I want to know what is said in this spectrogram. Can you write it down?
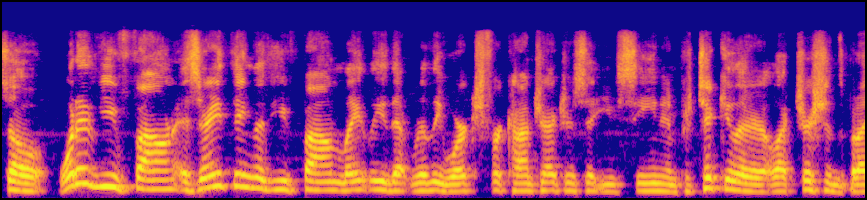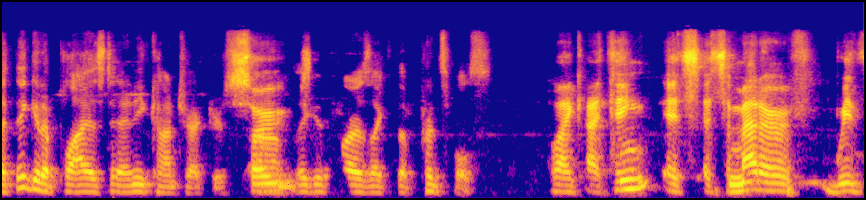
So, what have you found? Is there anything that you've found lately that really works for contractors that you've seen, in particular electricians? But I think it applies to any contractors. So, um, like as far as like the principles. Like I think it's it's a matter of with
